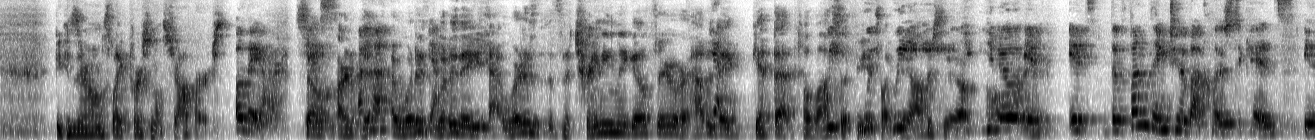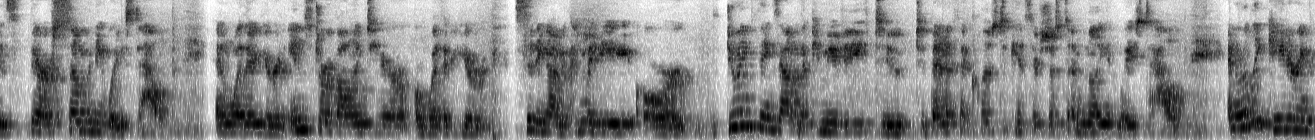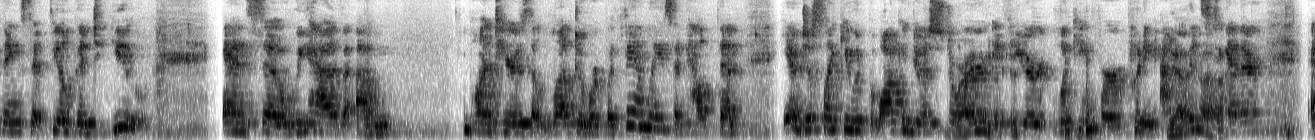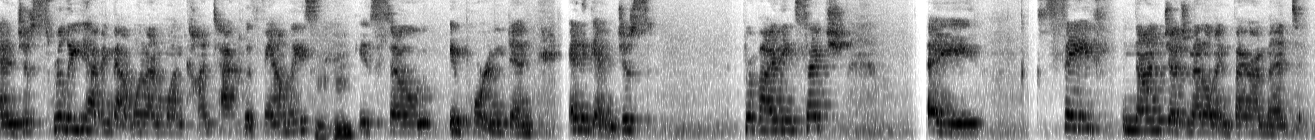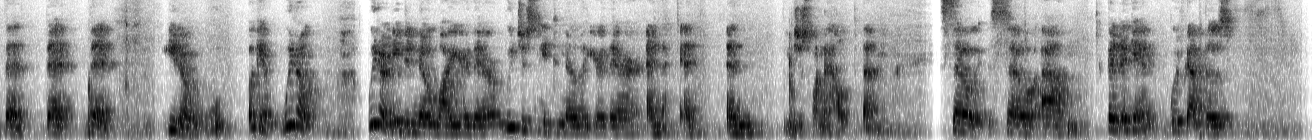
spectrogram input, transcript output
because they're almost like personal shoppers. Oh, they are. So, Yes. are they, Uh-huh. what, is, Yeah. what do they? Where does is the training they go through, or how do Yeah. they get that philosophy? We- it's like we- they obviously are. You know, it, it's the fun thing too about Clothes to Kids is there are so many ways to help, and whether you're an in-store volunteer or whether you're sitting on a committee or doing things out in the community to to benefit Clothes to Kids, there's just a million ways to help, and really catering things that feel good to you. And so we have. Um, volunteers that love to work with families and help them you know just like you would walk into a store Right. if you're looking for putting outfits Yeah. together and just really having that one-on-one contact with families Mhm. is so important and and again just providing such a safe non-judgmental environment that that that you know okay we don't we don't need to know why you're there we just need to know that you're there and and, and we just want to help them so so um, but again we've got those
